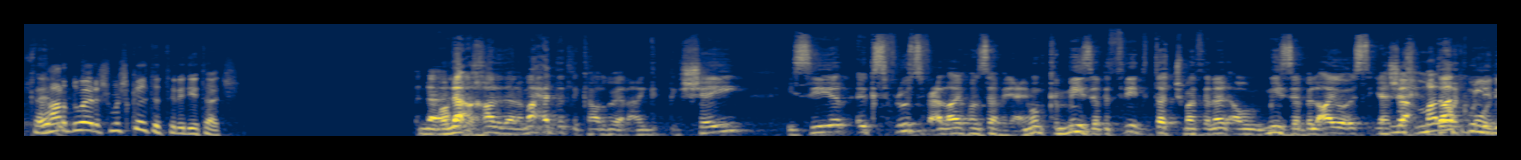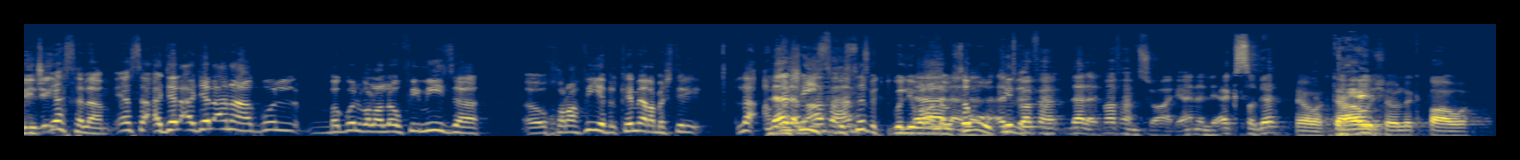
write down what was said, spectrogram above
ك hardware إيش مشكله 3D touch؟ لا, لا خالد أنا ما حددت لك hardware أنا قلت لك شيء يصير exclusive على الايفون 7 يعني ممكن ميزة بال 3D touch مثلا أو ميزة بال iOS يا شيخ dark mode يجي. يا سلام يا سلام أجل أجل أنا أقول بقول والله لو في ميزة آه، خرافية في الكاميرا بشتري. لا لا لا لا ما شيء فهمت تقول لي والله لو سووا كذا. لا لا ما فهم سؤالي. أنا اللي أقصده شو لك طاوة؟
